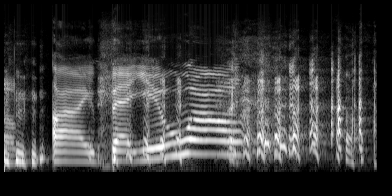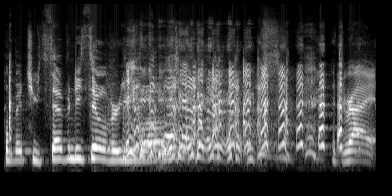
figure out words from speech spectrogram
Um, I bet you won't. I'll bet you 70 silver you won't. That's right.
